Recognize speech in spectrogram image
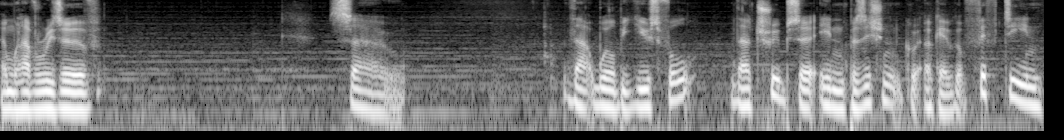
and we'll have a reserve. So that will be useful. The troops are in position. Okay, we've got 15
